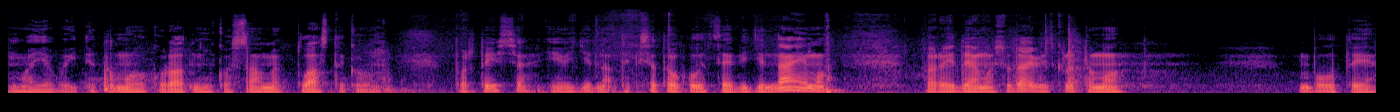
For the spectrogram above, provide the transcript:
має вийти. Тому акуратненько саме пластиковим портися і від'єднати. Після того, коли це від'єднаємо, перейдемо сюди і відкрутимо болти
